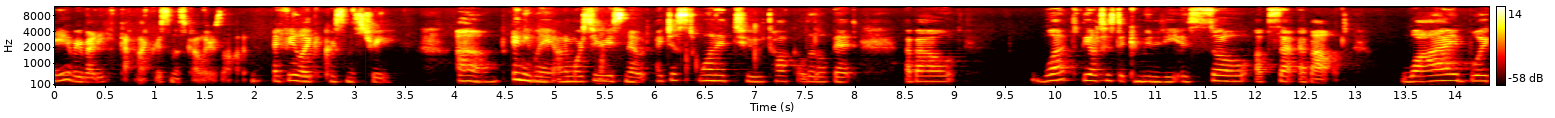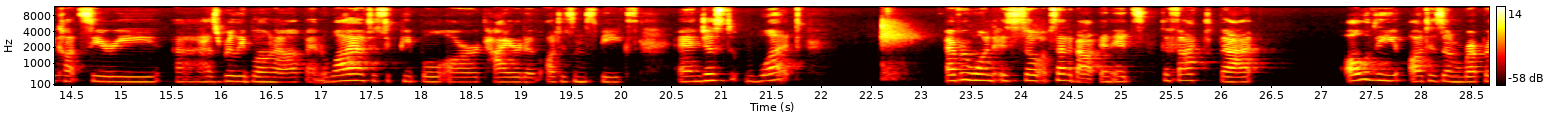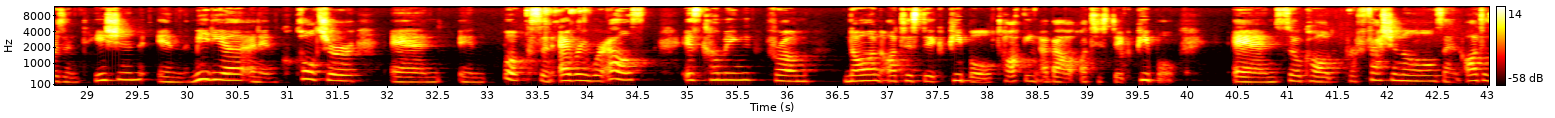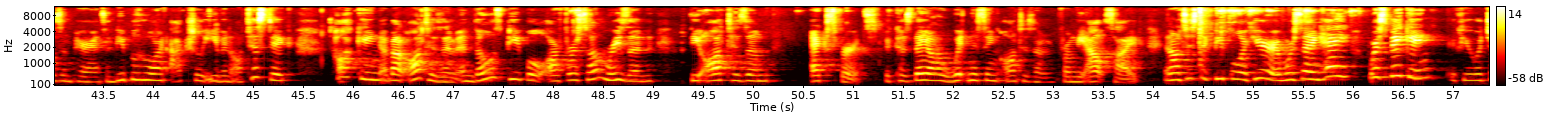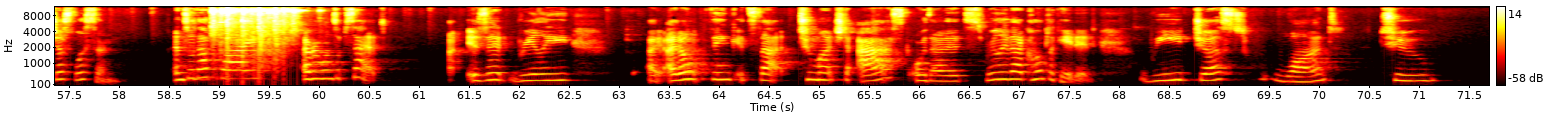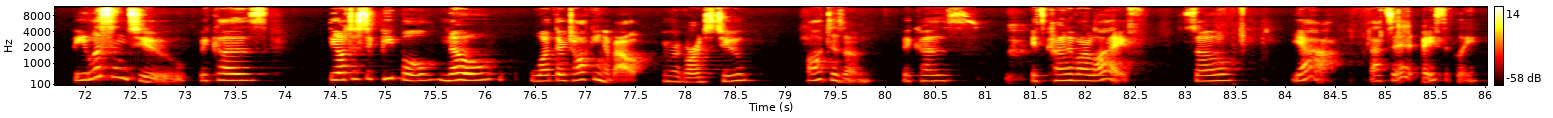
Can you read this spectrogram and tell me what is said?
Hey everybody, got my Christmas colors on. I feel like a Christmas tree. Um, anyway, on a more serious note, I just wanted to talk a little bit about what the autistic community is so upset about. Why Boycott Siri uh, has really blown up, and why autistic people are tired of Autism Speaks, and just what everyone is so upset about. And it's the fact that all of the autism representation in the media and in culture and in books and everywhere else is coming from non-autistic people talking about autistic people. And so-called professionals and autism parents and people who aren't actually even autistic talking about autism. And those people are for some reason the autism experts because they are witnessing autism from the outside. And autistic people are here and we're saying, hey, we're speaking if you would just listen. And so that's why everyone's upset. Is it really, I, I don't think it's that too much to ask or that it's really that complicated. We just want to be listened to because the autistic people know what they're talking about in regards to autism because it's kind of our life. So, yeah, that's it basically.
